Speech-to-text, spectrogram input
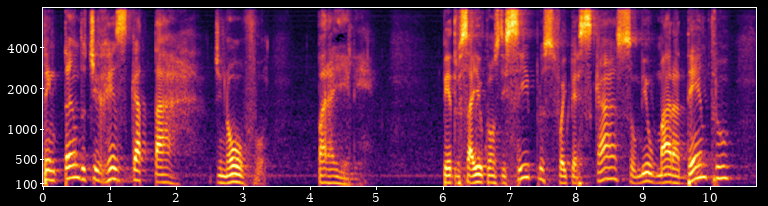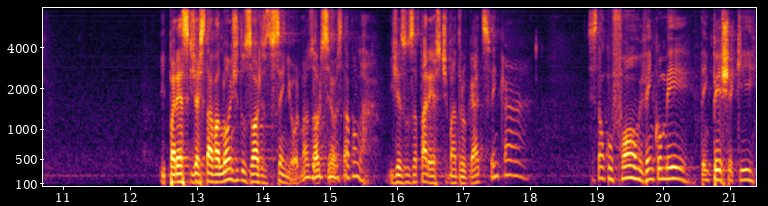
Tentando te resgatar de novo para ele. Pedro saiu com os discípulos, foi pescar, sumiu mar adentro, e parece que já estava longe dos olhos do Senhor, mas os olhos do Senhor estavam lá. E Jesus aparece de madrugada e diz: Vem cá, vocês estão com fome, vem comer, tem peixe aqui,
